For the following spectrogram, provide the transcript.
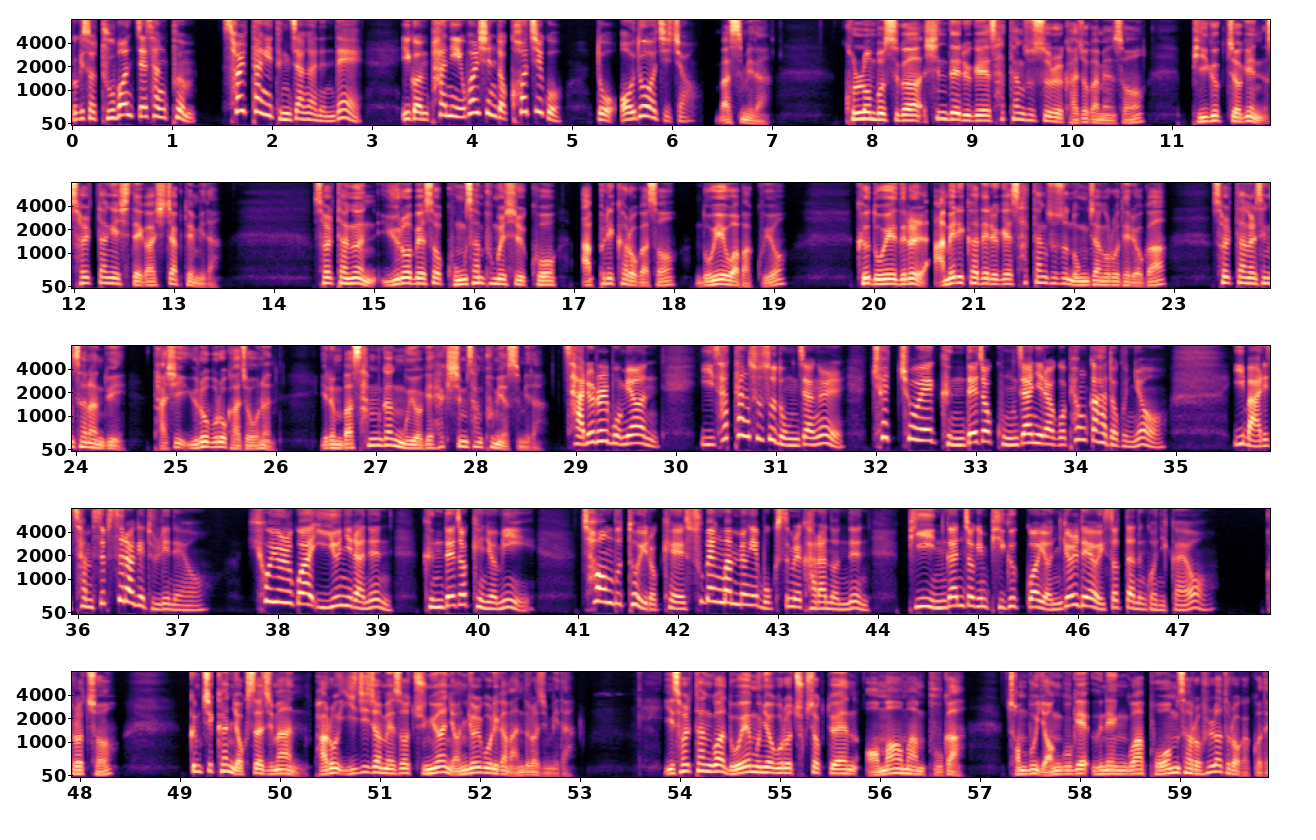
여기서 두 번째 상품, 설탕이 등장하는데 이건 판이 훨씬 더 커지고 또 어두워지죠. 맞습니다. 콜럼버스가 신대륙의 사탕수수를 가져가면서 비극적인 설탕의 시대가 시작됩니다. 설탕은 유럽에서 공산품을 싣고 아프리카로 가서 노예화 받고요. 그 노예들을 아메리카 대륙의 사탕수수 농장으로 데려가 설탕을 생산한 뒤 다시 유럽으로 가져오는 이른바 삼각무역의 핵심 상품이었습니다. 자료를 보면 이 사탕수수 농장을 최초의 근대적 공장이라고 평가하더군요. 이 말이 참 씁쓸하게 들리네요. 효율과 이윤이라는 근대적 개념이 처음부터 이렇게 수백만 명의 목숨을 갈아 넣는 비인간적인 비극과 연결되어 있었다는 거니까요. 그렇죠. 끔찍한 역사지만 바로 이 지점에서 중요한 연결고리가 만들어집니다. 이 설탕과 노예 문역으로 축적된 어마어마한 부가 전부 영국의 은행과 보험사로 흘러들어갔거든요.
